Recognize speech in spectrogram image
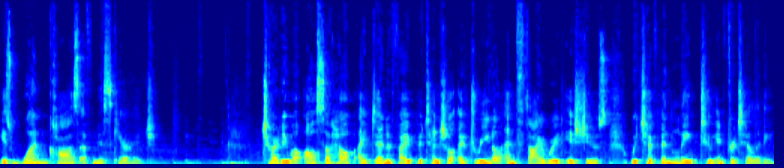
is one cause of miscarriage. Charting will also help identify potential adrenal and thyroid issues which have been linked to infertility.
